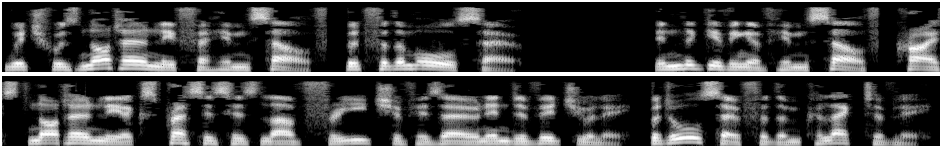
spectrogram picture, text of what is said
which was not only for himself, but for them also. In the giving of himself, Christ not only expresses his love for each of his own individually, but also for them collectively.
